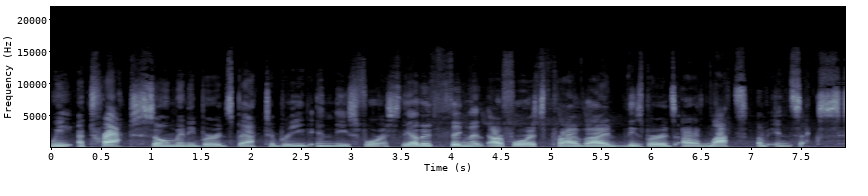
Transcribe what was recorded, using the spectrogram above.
we attract so many birds back to breed in these forests. The other thing that our forests provide these birds are lots of insects.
